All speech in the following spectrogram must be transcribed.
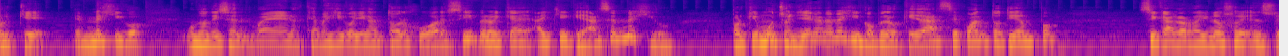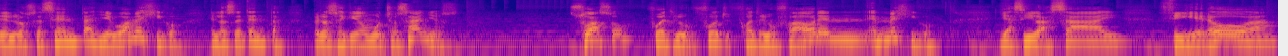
Porque en México unos dicen, bueno, es que a México llegan todos los jugadores. Sí, pero hay que, hay que quedarse en México. Porque muchos llegan a México, pero quedarse cuánto tiempo. Si Carlos Reynoso en, los 60 llegó a México, en los 70, pero se quedó muchos años. Suazo fue, fue, triunfador en, en, México. Y así Basay, Figueroa,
